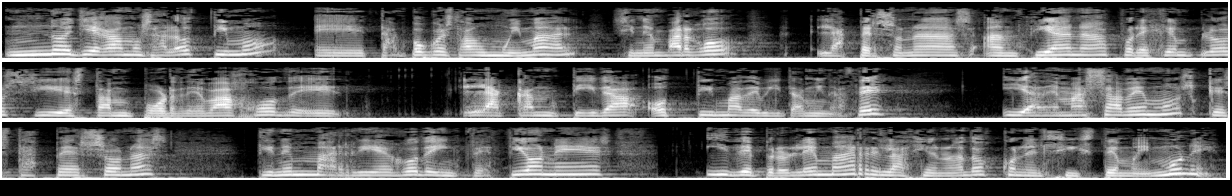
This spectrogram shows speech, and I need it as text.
No llegamos al óptimo, eh, tampoco estamos muy mal, sin embargo, las personas ancianas, por ejemplo, sí están por debajo de la cantidad óptima de vitamina C. Y además sabemos que estas personas tienen más riesgo de infecciones, y de problemas relacionados con el sistema inmune.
